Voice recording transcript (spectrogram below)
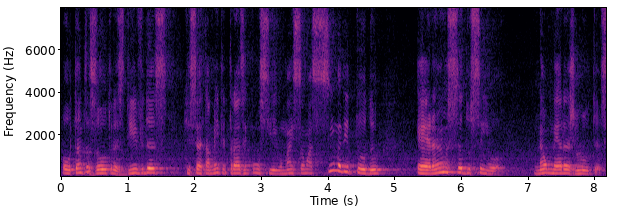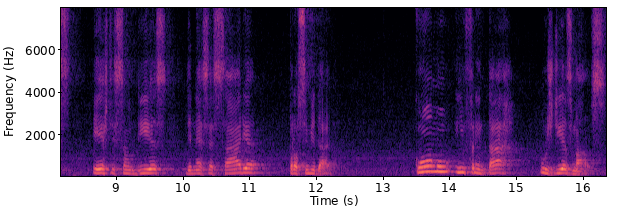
ou tantas outras dívidas que certamente trazem consigo, mas são, acima de tudo, herança do Senhor, não meras lutas. Estes são dias de necessária proximidade. Como enfrentar os dias maus?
